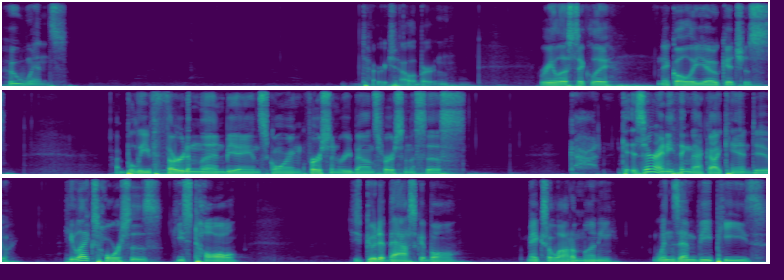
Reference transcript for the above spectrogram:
Who wins? Tyrese Halliburton. Realistically, Nikola Jokic is, I believe, third in the NBA in scoring, first in rebounds, first in assists. God, is there anything that guy can't do? He likes horses. He's tall. He's good at basketball. Makes a lot of money. Wins MVPs.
